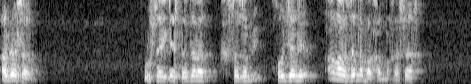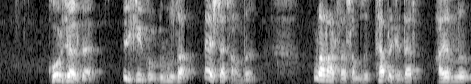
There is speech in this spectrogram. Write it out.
Arkadaşlar Bursa'ya geçmeden ben kısaca bir Kocaeli analizlerine bakalım arkadaşlar. Kocaeli'de iki kurgumuz da 5'te kaldı. Bulan arkadaşlarımızı tebrik eder. Hayırlı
